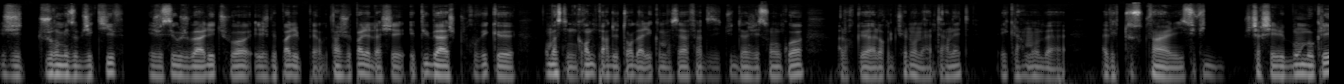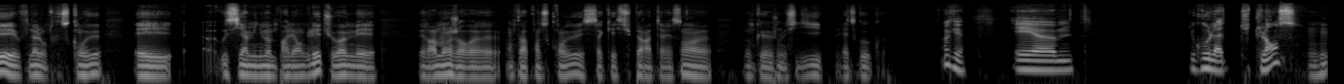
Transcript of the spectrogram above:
j'ai toujours eu mes objectifs et je sais où je veux aller, tu vois, et je vais pas les perdre, enfin, je vais pas les lâcher. Et puis, bah, je trouvais que pour moi, c'était une grande perte de temps d'aller commencer à faire des études d'ingé son ou quoi, alors qu'à l'heure actuelle, on a Internet. Et clairement, bah, avec tout enfin, il suffit de chercher les bons mots-clés et au final, on trouve ce qu'on veut. Et aussi un minimum parler anglais, tu vois, mais, mais vraiment, genre, euh, on peut apprendre ce qu'on veut et c'est ça qui est super intéressant. euh. donc, euh, je me suis dit, let's go, quoi. Ok. Et du coup, là, tu te lances. Mhm.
